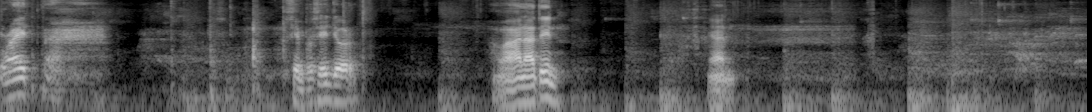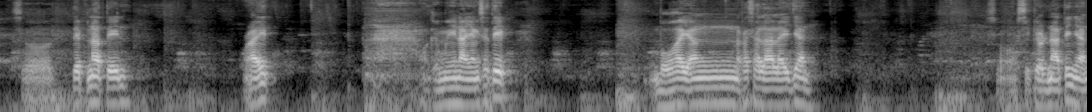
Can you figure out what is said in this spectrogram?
Right. Same procedure. Hawakan natin. Yan. So, tip natin. Right. Huwag kang minayang sa tip. Buhay ang nakasalalay dyan. So, secured natin yan.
